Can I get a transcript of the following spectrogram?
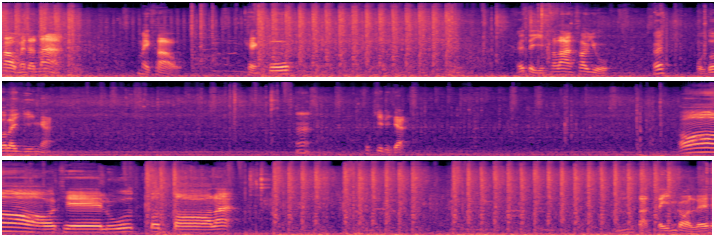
เข้าไหมด้านหน้า ไม่เข้า แข็งโป๊กเอ้แต่ยิงข้างล่างเข้าอยู่ เฮ้ยผมโดนอะไรยิงอะอะสกิดอีกอะอ๋อโอเค รู้ต้นตอละอืม ตัดตีนก่อนเลย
